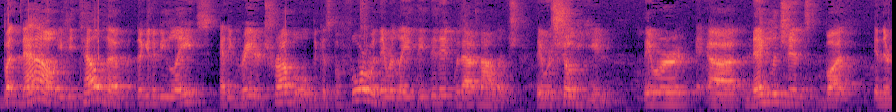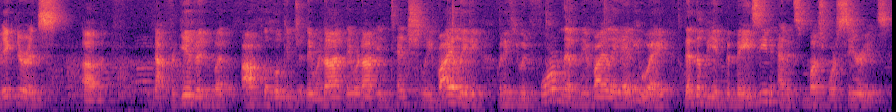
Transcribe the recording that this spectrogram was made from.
But now, if you tell them they're going to be late and in greater trouble, because before when they were late, they did it without knowledge. They were shogigin, they were uh, negligent, but in their ignorance, um, not forgiven, but off the hook. They were not. They were not intentionally violating. But if you inform them and they violate anyway, then they'll be in bemazid, and it's much more serious.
